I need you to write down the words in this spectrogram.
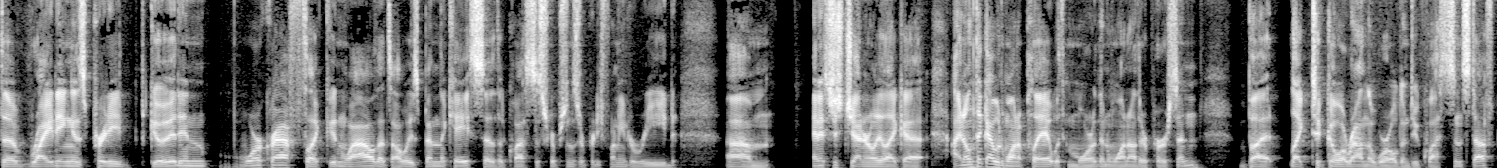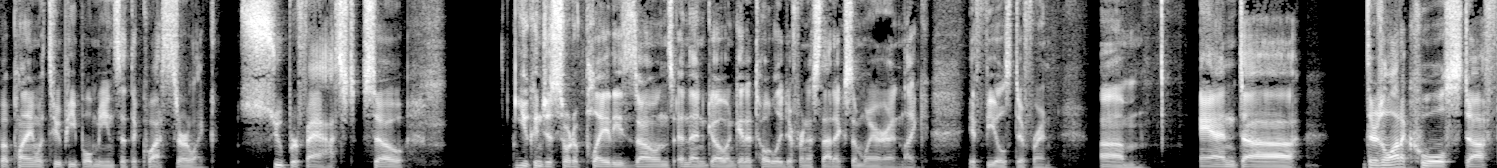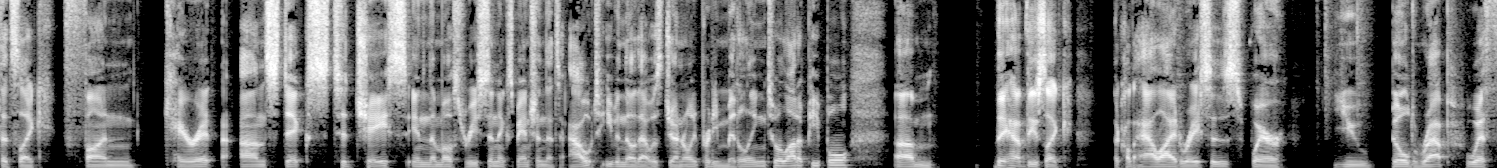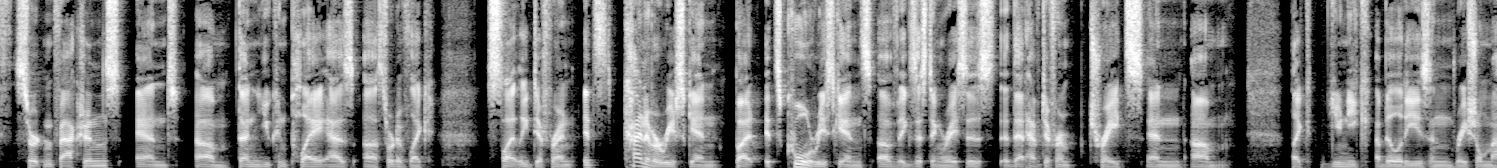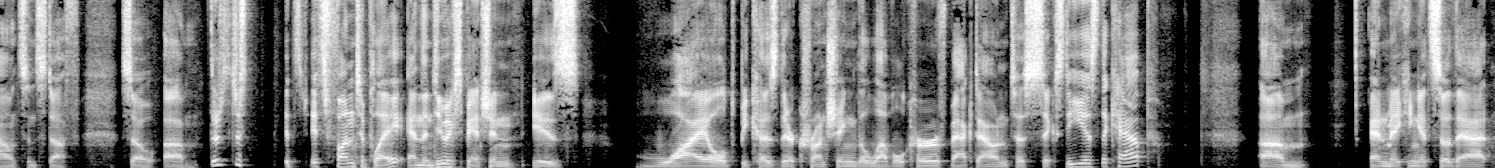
the writing is pretty good in warcraft like in wow that's always been the case so the quest descriptions are pretty funny to read. Um and it's just generally like a i don't think i would want to play it with more than one other person but like to go around the world and do quests and stuff but playing with two people means that the quests are like super fast. So you can just sort of play these zones and then go and get a totally different aesthetic somewhere and like it feels different. Um and uh there's a lot of cool stuff that's like fun carrot on sticks to chase in the most recent expansion that's out even though that was generally pretty middling to a lot of people. Um they have these like they're called allied races where you build rep with certain factions and um, then you can play as a sort of like slightly different it's kind of a reskin but it's cool reskins of existing races that have different traits and um, like unique abilities and racial mounts and stuff. So um, there's just it's it's fun to play and the new expansion is wild because they're crunching the level curve back down to 60 is the cap um and making it so that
